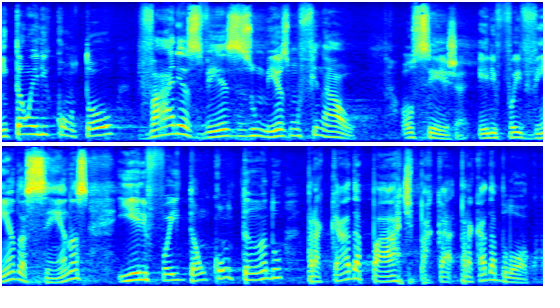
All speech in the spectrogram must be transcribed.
então ele contou várias vezes o mesmo final. Ou seja, ele foi vendo as cenas e ele foi então contando para cada parte, para cada bloco.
